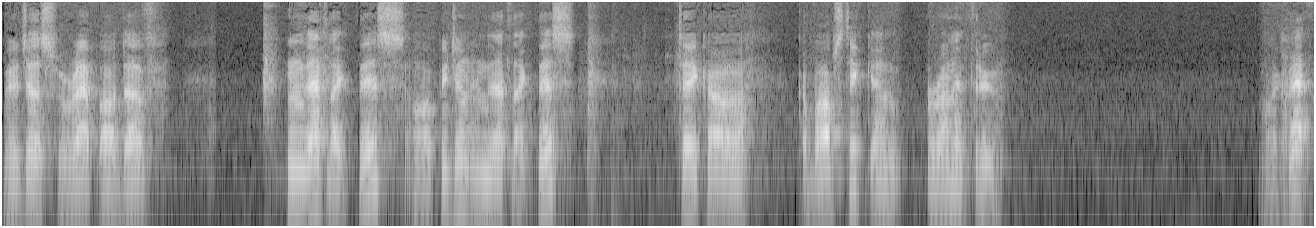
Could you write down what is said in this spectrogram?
We'll just wrap our dove in that like this, or pigeon in that like this. Take our kebab stick and run it through. Like that.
